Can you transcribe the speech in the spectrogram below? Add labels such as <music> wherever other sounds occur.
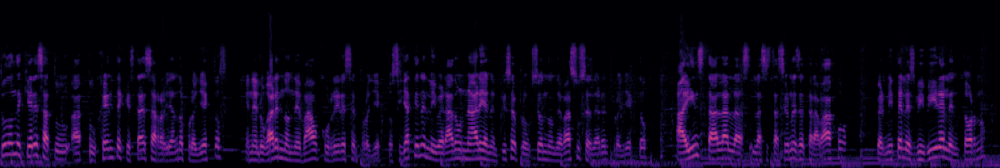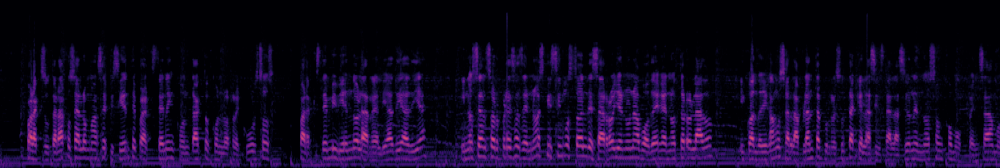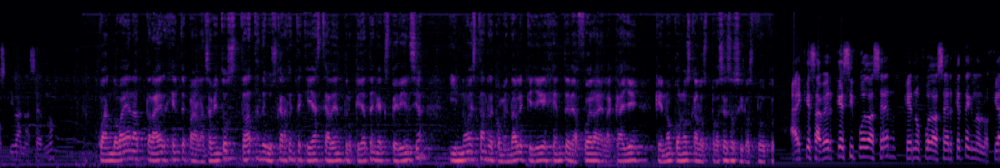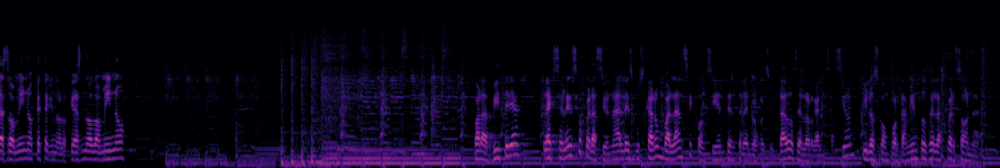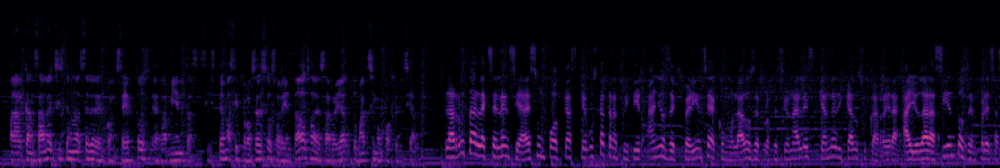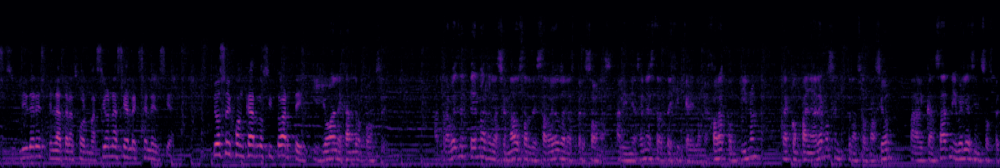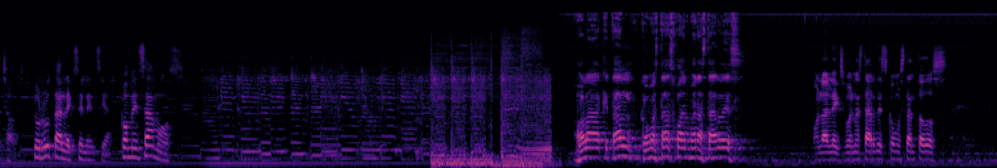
¿Tú dónde quieres a tu, a tu gente que está desarrollando proyectos? En el lugar en donde va a ocurrir ese proyecto. Si ya tienes liberado un área en el piso de producción donde va a suceder el proyecto, ahí instala las, las estaciones de trabajo, permíteles vivir el entorno para que su trabajo sea lo más eficiente, para que estén en contacto con los recursos, para que estén viviendo la realidad día a día y no sean sorpresas de no es que hicimos todo el desarrollo en una bodega en otro lado y cuando llegamos a la planta pues resulta que las instalaciones no son como pensábamos que iban a ser, ¿no? Cuando vayan a traer gente para lanzamientos, traten de buscar gente que ya esté adentro, que ya tenga experiencia y no es tan recomendable que llegue gente de afuera de la calle que no conozca los procesos y los productos. Hay que saber qué sí puedo hacer, qué no puedo hacer, qué tecnologías domino, qué tecnologías no domino, Para Advitria, la excelencia operacional es buscar un balance consciente entre los resultados de la organización y los comportamientos de las personas. Para alcanzarla existen una serie de conceptos, herramientas, sistemas y procesos orientados a desarrollar tu máximo potencial. La Ruta a la Excelencia es un podcast que busca transmitir años de experiencia acumulados de profesionales que han dedicado su carrera a ayudar a cientos de empresas y sus líderes en la transformación hacia la excelencia. Yo soy Juan Carlos Ituarte. Y yo Alejandro Ponce. A través de temas relacionados al desarrollo de las personas, alineación estratégica y la mejora continua, te acompañaremos en tu transformación para alcanzar niveles insospechados. Tu ruta a la excelencia. ¡Comenzamos! Hola, ¿qué tal? ¿Cómo estás, Juan? Buenas tardes. Hola, Alex. Buenas tardes. ¿Cómo están todos?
